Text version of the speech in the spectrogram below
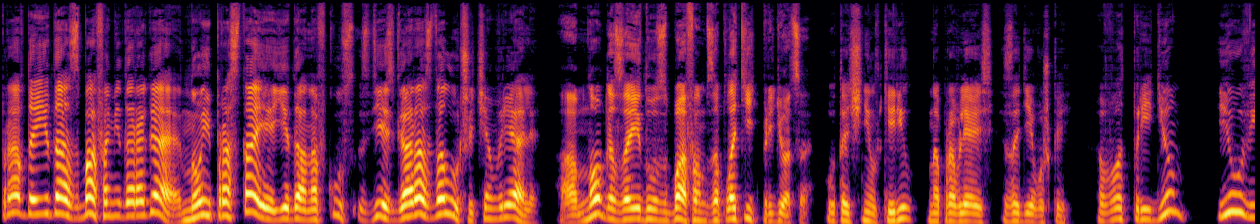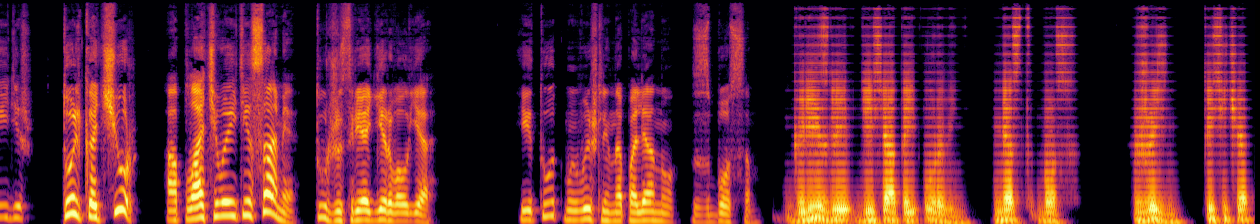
Правда, еда с бафами дорогая, но и простая еда на вкус здесь гораздо лучше, чем в реале. А много за еду с бафом заплатить придется, уточнил Кирилл, направляясь за девушкой. Вот придем и увидишь. Только чур! «Оплачиваете сами!» – тут же среагировал я. И тут мы вышли на поляну с боссом. Гризли, десятый уровень. Мест босс. Жизнь, тысяча.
